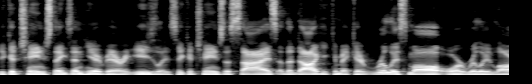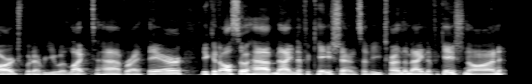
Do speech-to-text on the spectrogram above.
you could change things in here very easily. So you could change the size of the dock. You can make it really small or really large, whatever you would like to have right there. You could also have magnification. So if you turn the magnification application on,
